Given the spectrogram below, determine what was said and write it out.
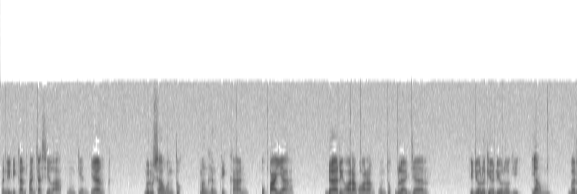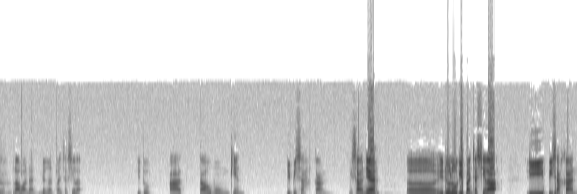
pendidikan Pancasila mungkin yang berusaha untuk menghentikan upaya dari orang-orang untuk belajar ideologi-ideologi yang berlawanan dengan Pancasila. Gitu. Atau mungkin dipisahkan. Misalnya uh, ideologi Pancasila dipisahkan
